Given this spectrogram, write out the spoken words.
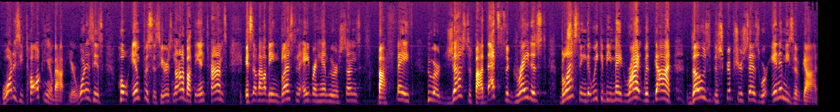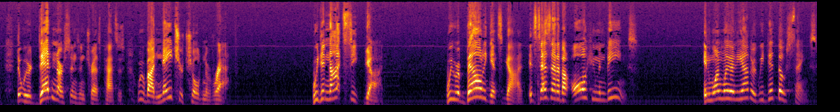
what is he talking about here? What is his whole emphasis here? It's not about the end times. It's about being blessed in Abraham who are sons by faith, who are justified. That's the greatest blessing that we can be made right with God. Those that the scripture says were enemies of God, that we were dead in our sins and trespasses. We were by nature children of wrath. We did not seek God. We rebelled against God. It says that about all human beings in one way or the other. We did those things.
